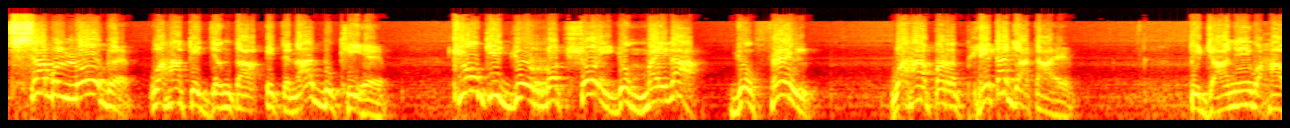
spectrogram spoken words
सब लोग वहाँ की जनता इतना दुखी है, क्योंकि जो रसोई जो मैदा, जो फैल वहाँ पर फेंका जाता है तो जाने वहाँ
